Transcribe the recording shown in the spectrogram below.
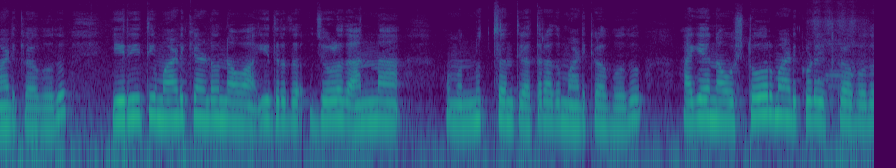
ಮಾಡ್ಕೊಳ್ಬೋದು. ಈ ರೀತಿ ಮಾಡ್ಕೊಂಡು ನಾವು ಇದ್ರದ್ದು ಜೋಳದ ಅನ್ನ ನುಚ್ಚು ಅಂತ ಹೇಳ್ತಾರೆ, ಅದು ಮಾಡ್ಕೊಳ್ಬೋದು. ಹಾಗೆ ನಾವು ಸ್ಟೋರ್ ಮಾಡಿ ಕೂಡ ಇಟ್ಕೊಳ್ಬೋದು,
